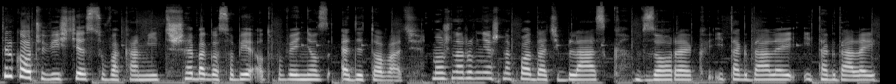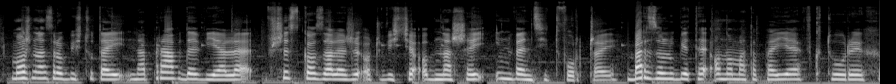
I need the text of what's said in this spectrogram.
tylko oczywiście z suwakami trzeba go sobie odpowiednio zedytować. Można również nakładać blask, wzorek i tak dalej, i tak. Można zrobić tutaj naprawdę wiele. Wszystko zależy oczywiście od naszej inwencji twórczej. Bardzo lubię te onomatopeje, w których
